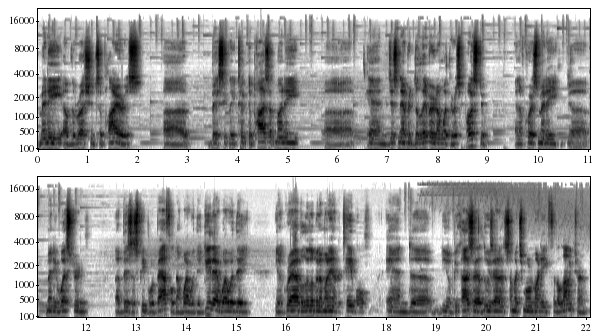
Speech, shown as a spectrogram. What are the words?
many of the Russian suppliers uh, basically took deposit money uh, and just never delivered on what they were supposed to. And of course, many uh, many Western uh, business people were baffled. Now, why would they do that? Why would they, you know, grab a little bit of money on the table and uh, you know because of that lose out on so much more money for the long term?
